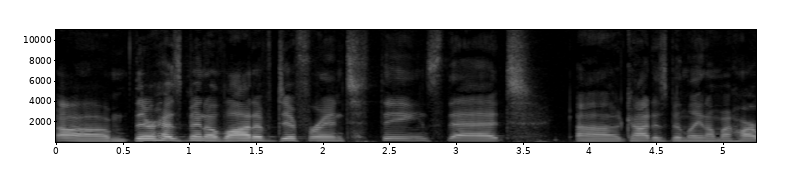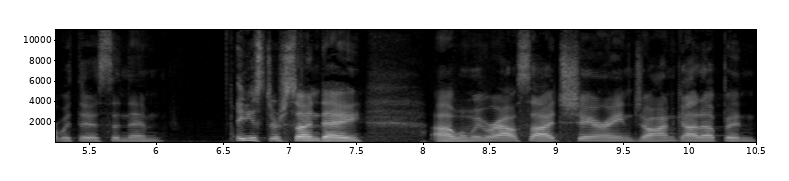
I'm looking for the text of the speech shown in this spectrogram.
Um, there has been a lot of different things that uh, God has been laying on my heart with this. And then Easter Sunday, uh, when we were outside sharing, John got up and,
